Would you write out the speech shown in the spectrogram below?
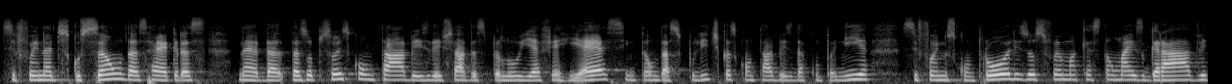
Se foi na discussão das regras, né, da, das opções contábeis deixadas pelo IFRS, então das políticas contábeis da companhia, se foi nos controles ou se foi uma questão mais grave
